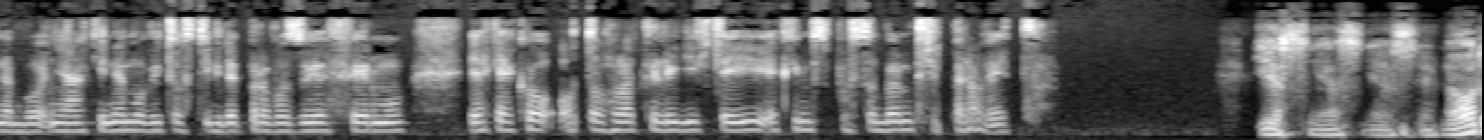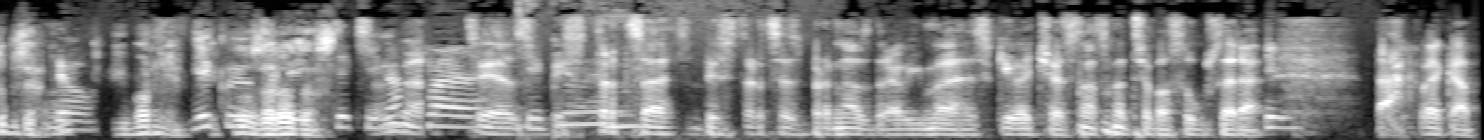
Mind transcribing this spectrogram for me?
nebo nějaký nemovitosti, kde provozuje firmu, jak jako o tohle ty lidi chtějí, jakým způsobem připravit? Jasně, jasně, jasně. No dobře, jo. výborně. Děkuji za dotaz. Z Bystrce, z Bystrce z Brna zdravíme, hezký večer, snad jsme třeba sousedé. Tak, wake up,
